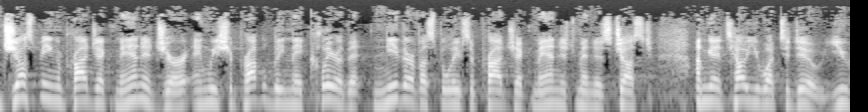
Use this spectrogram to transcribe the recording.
just being a project manager, and we should probably make clear that neither of us believes that project management is just, I'm going to tell you what to do. You,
